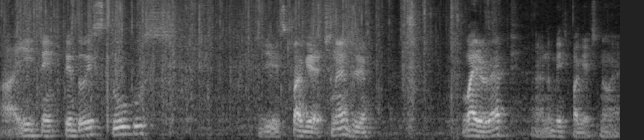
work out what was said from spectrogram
Aí tem que ter dois tubos de espaguete, né? De wire wrap. Ah, não é bem espaguete, não é.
